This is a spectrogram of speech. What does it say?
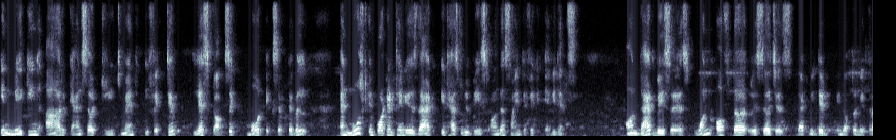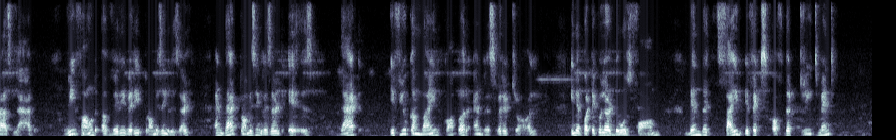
in making our cancer treatment effective, less toxic, more acceptable, and most important thing is that it has to be based on the scientific evidence. On that basis, one of the researches that we did in Dr. Mitra's lab, we found a very, very promising result. And that promising result is that if you combine copper and resveratrol in a particular dose form, then the side effects of the treatment,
